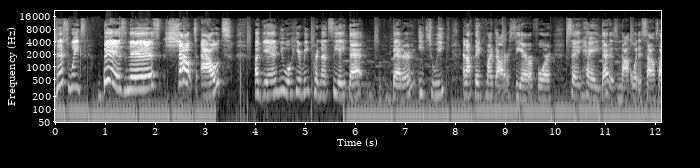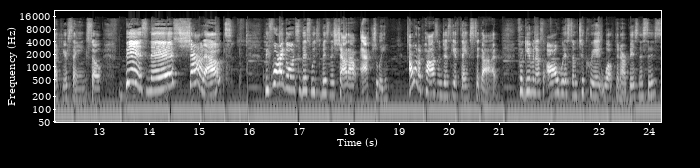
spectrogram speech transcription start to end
This week's business shout out. Again, you will hear me pronunciate that better each week. And I thank my daughter Sierra for saying, hey, that is not what it sounds like you're saying. So, business shout out. Before I go into this week's business shout out, actually, I want to pause and just give thanks to God for giving us all wisdom to create wealth in our businesses.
